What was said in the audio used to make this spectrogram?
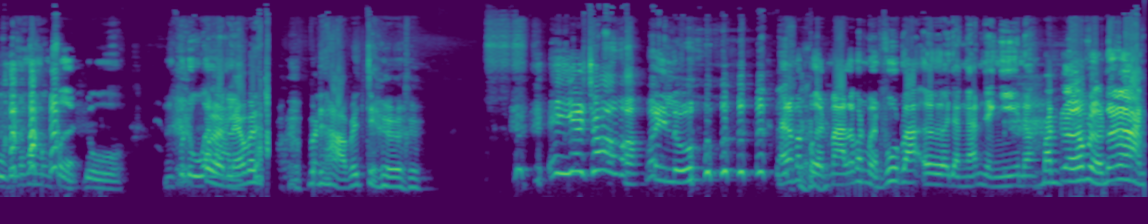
กูก็นึกว่ามึงเปิดดูมึงไปดูอะไรเปิดแล้วมันหามันหาไม่เจอ ไอ้เหี้ยชอบอะไม่รู้ แล้วมันเปิดมาแล้วมันเหมือนพูดว่าเอออย่างนั้นอย่างนี้เนอะมันเออเหมือนนั่งอ่าน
